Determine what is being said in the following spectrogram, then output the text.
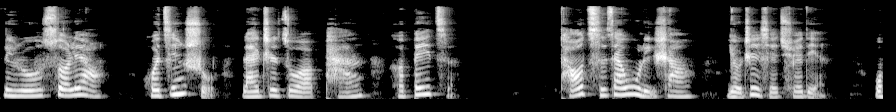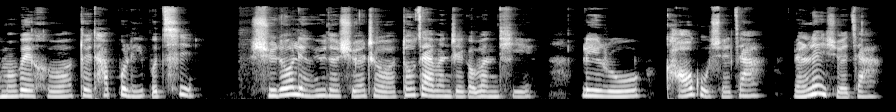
例如塑料或金属来制作盘和杯子，陶瓷在物理上有这些缺点，我们为何对它不离不弃？许多领域的学者都在问这个问题，例如考古学家、人类学家、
